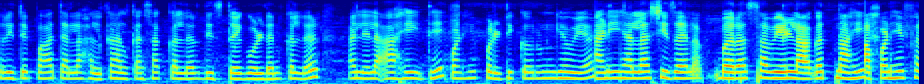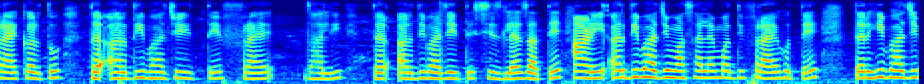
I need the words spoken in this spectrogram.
तर इथे पहा त्याला हलका हलकासा कलर दिसतोय गोल्डन कलर आलेला आहे इथे. पण हे पलटी करून घेऊया. आणि ह्याला शिजायला बराचसा वेळ लागत नाही. आपण हे फ्राय करतो तर अर्धी भाजी इथे फ्राय झाली तर अर्धी भाजी इथे शिजल्या जाते आणि अर्धी भाजी मसाल्यामध्ये फ्राय होते तर ही भाजी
